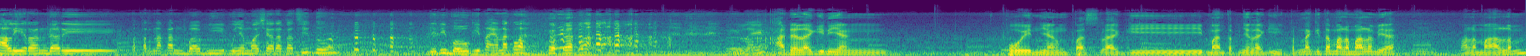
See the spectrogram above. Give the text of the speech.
aliran dari peternakan babi punya masyarakat situ. Jadi bau kita enak lah. Ada lagi nih yang poin yang pas lagi mantapnya lagi. Pernah kita malam-malam ya, malam-malam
